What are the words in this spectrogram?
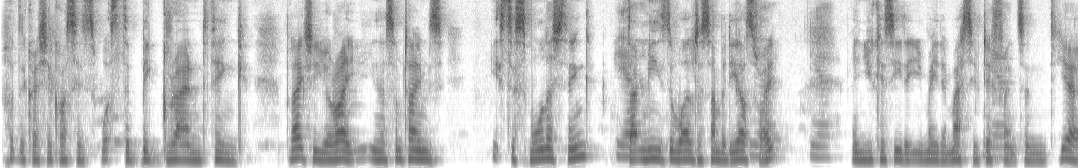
put the question across is, "What's the big grand thing?" But actually, you're right. You know, sometimes it's the smallest thing yeah. that means the world to somebody else, yeah, right? Yeah. And you can see that you made a massive Yeah. difference. And yeah,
